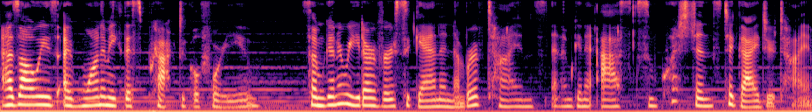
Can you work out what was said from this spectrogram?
as always, I want to make this practical for you. So, I'm going to read our verse again a number of times and I'm going to ask some questions to guide your time.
